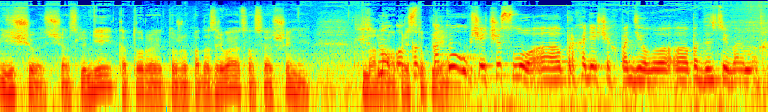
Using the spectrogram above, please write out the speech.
еще сейчас людей, которые тоже подозреваются в совершении данного Ну, а преступления. какое общее число э, проходящих по делу э, подозреваемых?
